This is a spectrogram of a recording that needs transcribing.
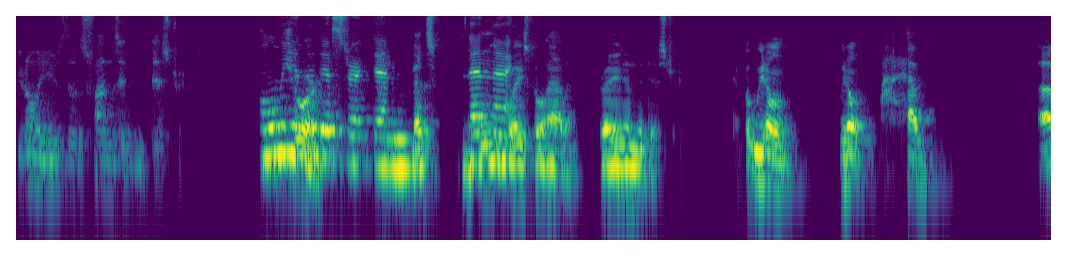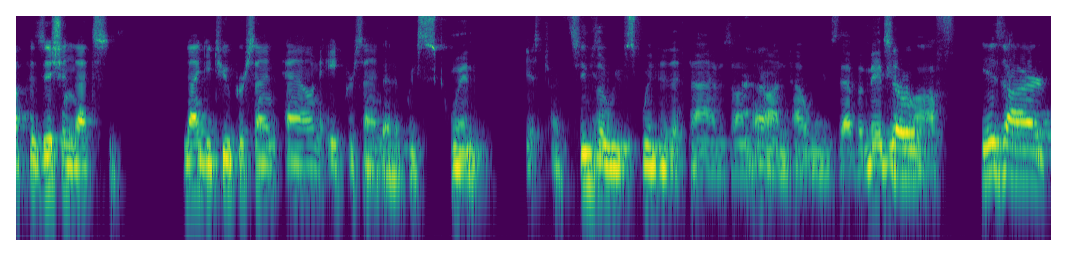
You can only use those funds in the district. only in the district and That's the Then only that- place we'll have it, right in the district. But we don't, we don't have a position that's ninety-two percent town, eight percent That if we squint, district. it seems like we've squinted at times on, uh-huh. on how we use that, but maybe So- off. Is our,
